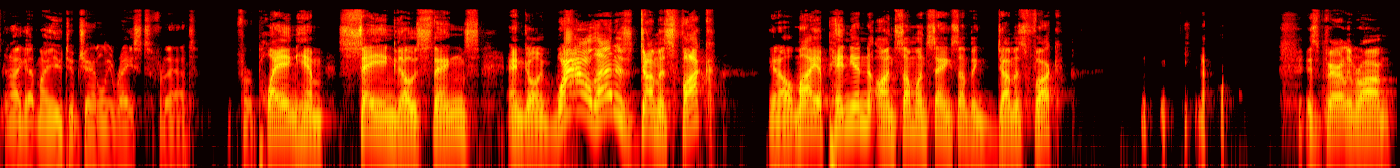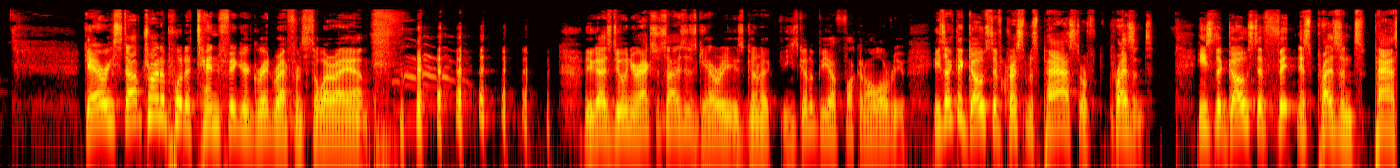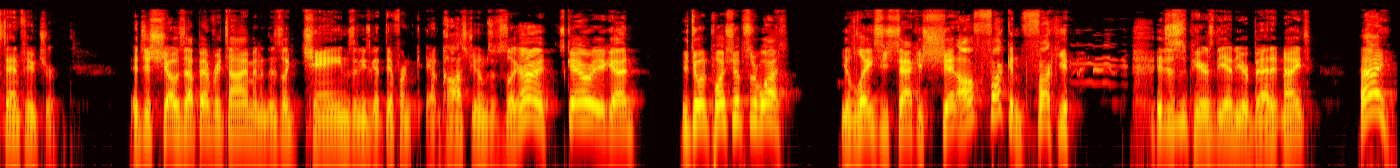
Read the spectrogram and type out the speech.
And I got my YouTube channel erased for that, for playing him saying those things and going, wow, that is dumb as fuck. You know, my opinion on someone saying something dumb as fuck, you know, is apparently wrong. Gary, stop trying to put a 10 figure grid reference to where I am. you guys doing your exercises? Gary is gonna he's gonna be a fucking all over you. He's like the ghost of Christmas past or present. He's the ghost of fitness present, past, and future. It just shows up every time, and there's like chains, and he's got different uh, costumes. It's like, hey, scary again. You doing push-ups or what? You lazy sack of shit. I'll fucking fuck you. it just appears at the end of your bed at night. Hey,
